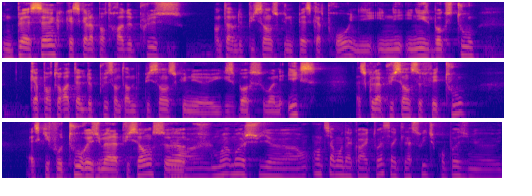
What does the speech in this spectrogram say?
une PS5, qu'est-ce qu'elle apportera de plus en termes de puissance qu'une PS4 Pro? Une, Xbox 2, qu'apportera-t-elle de plus en termes de puissance qu'une Xbox One X? Est-ce que la puissance fait tout? Est-ce qu'il faut tout résumer à la puissance? Euh moi, moi, je suis euh, entièrement d'accord avec toi. C'est vrai que la Switch propose une,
